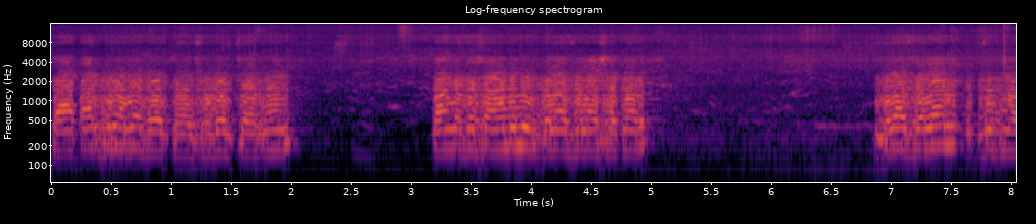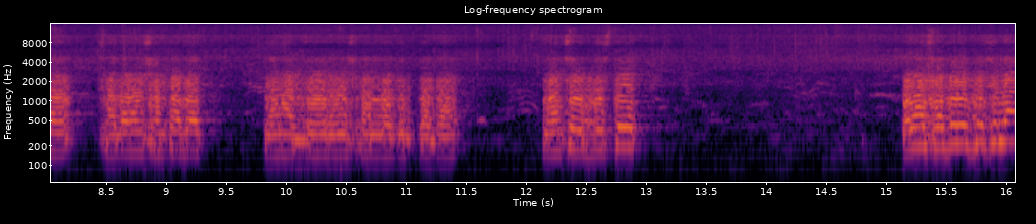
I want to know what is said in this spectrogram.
তারপরে আমরা বলতে সদর চেয়ারম্যান বাংলাদেশ আওয়ামী লীগ জেলা জেলা শাখার ভোলা জেলার যুগ্ম সাধারণ সম্পাদক জনাব জহিরুল ইসলাম নদীর কাকা, মঞ্চে উপস্থিত ভোলা সদর উপজেলা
